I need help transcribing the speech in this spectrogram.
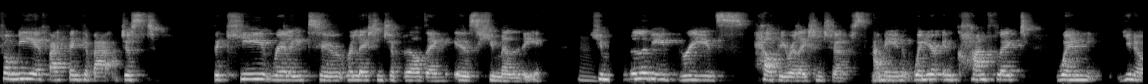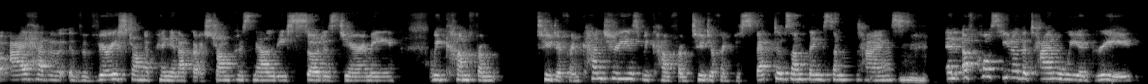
for me if i think about just the key really to relationship building is humility Mm. Humility breeds healthy relationships. I mean, when you're in conflict, when you know, I have a, a, very strong opinion. I've got a strong personality. So does Jeremy. We come from two different countries. We come from two different perspectives on things sometimes. Mm. And of course, you know, the time we agree,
